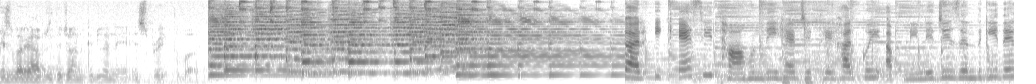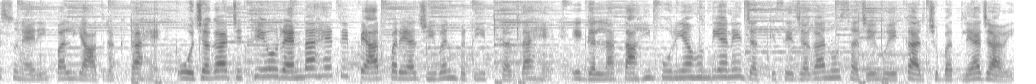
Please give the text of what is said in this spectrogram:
ਇਸ ਬਾਰੇ ਆਪ ਜੀ ਤੋਂ ਜਾਣਕਾਰੀ ਲੈਣੇ ਹੈ ਇਸ ਬ੍ਰੇਕ ਤੋਂ ਬਾਅਦ। ਘਰ ਇੱਕ ਐਸੀ ਥਾਂ ਹੁੰਦੀ ਹੈ ਜਿੱਥੇ ਹਰ ਕੋਈ ਆਪਣੀ ਨਿੱਜੀ ਜ਼ਿੰਦਗੀ ਦੇ ਸੁਨਹਿਰੀ ਪਲ ਯਾਦ ਰੱਖਦਾ ਹੈ। ਉਹ ਜਗ੍ਹਾ ਜਿੱਥੇ ਉਹ ਰਹਿੰਦਾ ਹੈ ਤੇ ਪਿਆਰ ਭਰਿਆ ਜੀਵਨ ਬਤੀਤ ਕਰਦਾ ਹੈ। ਇਹ ਗੱਲਾਂ ਤਾਂ ਹੀ ਪੂਰੀਆਂ ਹੁੰਦੀਆਂ ਨੇ ਜਦ ਕਿਸੇ ਜਗ੍ਹਾ ਨੂੰ ਸਜੇ ਹੋਏ ਘਰ 'ਚ ਬਦਲਿਆ ਜਾਵੇ।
